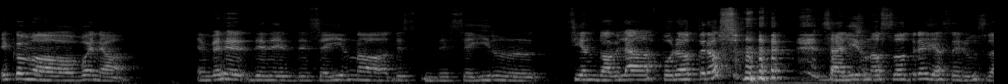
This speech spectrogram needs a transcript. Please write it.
es como, bueno, en vez de, de, de- de seguirnos, de, de seguir siendo habladas por otros, salir nosotras y hacer uso.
